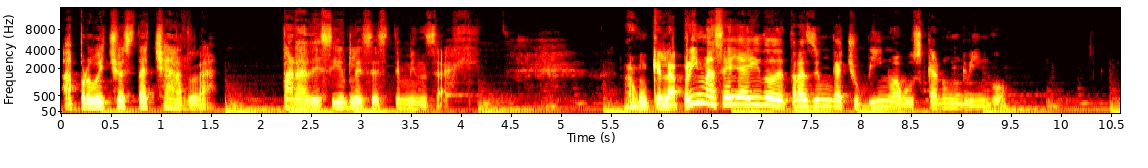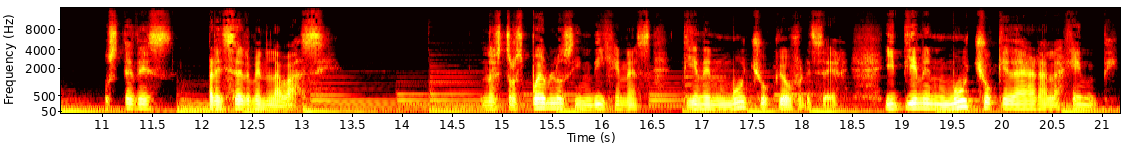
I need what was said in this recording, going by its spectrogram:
aprovecho esta charla para decirles este mensaje. Aunque la prima se haya ido detrás de un gachupino a buscar un gringo, ustedes preserven la base. Nuestros pueblos indígenas tienen mucho que ofrecer y tienen mucho que dar a la gente.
